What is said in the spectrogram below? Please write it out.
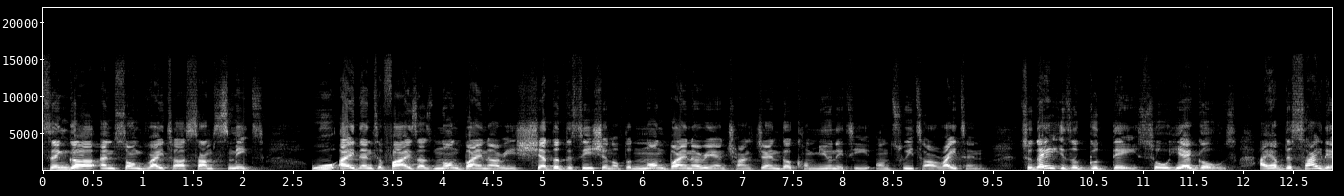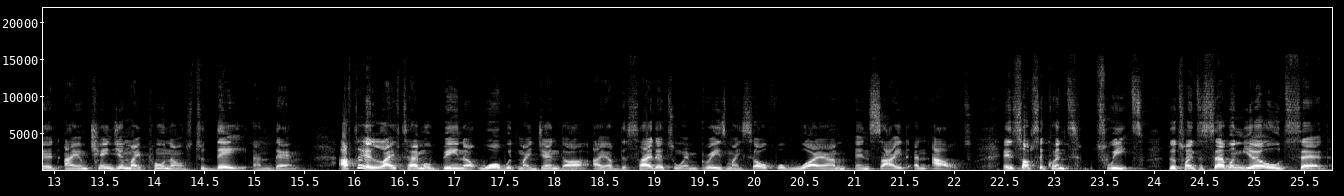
singer and songwriter Sam Smith, who identifies as non-binary, shared the decision of the non-binary and transgender community on Twitter, writing, Today is a good day, so here goes. I have decided I am changing my pronouns to they and them. After a lifetime of being at war with my gender, I have decided to embrace myself for who I am, inside and out. In subsequent tweets, the 27-year-old said,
